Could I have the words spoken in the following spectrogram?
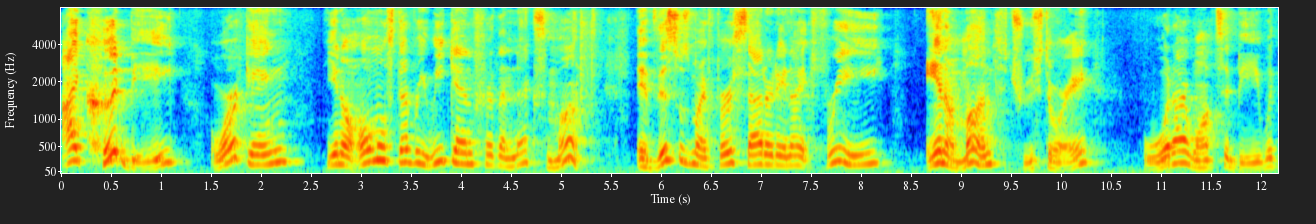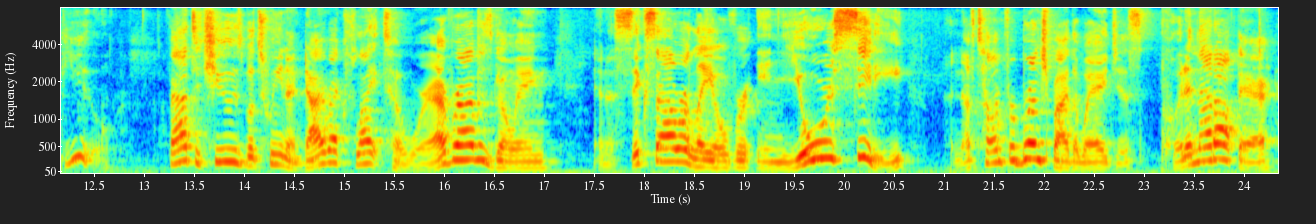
I could be working, you know, almost every weekend for the next month. If this was my first Saturday night free in a month, true story, would I want to be with you? If I had to choose between a direct flight to wherever I was going and a six hour layover in your city, enough time for brunch, by the way, just putting that out there,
